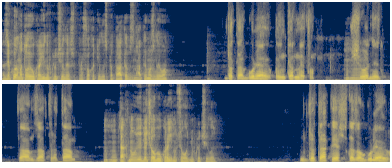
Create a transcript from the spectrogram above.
З якою метою Україну включили? Про що хотіли спитати, знати, можливо? Да так, гуляю по интернету. Угу. Сегодня там, завтра там. Угу. Так, ну і для чого ви Україну сьогодні включили? Да так, я же сказал, гуляю.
